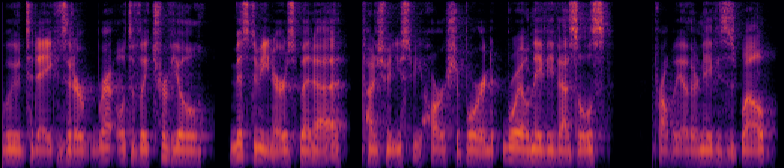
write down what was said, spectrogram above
what we would today consider relatively trivial misdemeanors, but uh, punishment used to be harsh aboard Royal Navy vessels, probably other navies as well.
